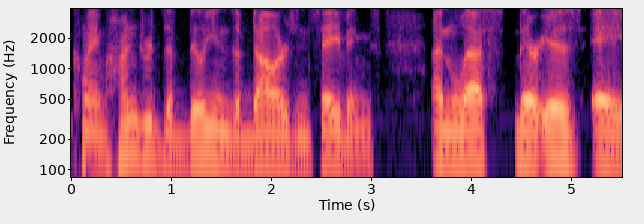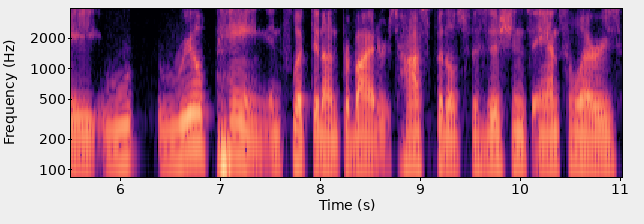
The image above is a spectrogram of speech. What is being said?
claim hundreds of billions of dollars in savings unless there is a real pain inflicted on providers, hospitals, physicians, ancillaries,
